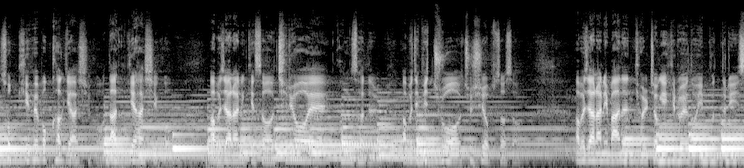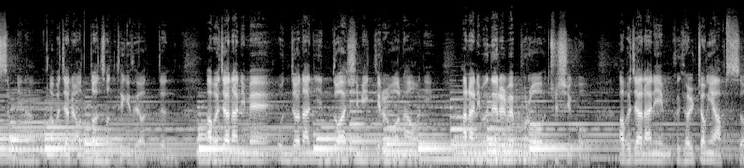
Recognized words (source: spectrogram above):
속히 회복하게 하시고 낫게 하시고 아버지 하나님께서 치료의 광선을 아버지 비추어 주시옵소서. 아버지 하나님 많은 결정의 기로에 놓인 분들이 있습니다. 아버지 하나님 어떤 선택이 되었든 아버지 하나님의 온전한 인도하심이 있기를 원하오니 하나님 은혜를 베풀어 주시고 아버지 하나님 그 결정에 앞서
